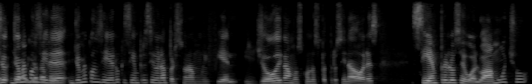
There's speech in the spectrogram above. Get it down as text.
yo, yo me consideré, yo me considero que siempre he sido una persona muy fiel y yo, digamos, con los patrocinadores siempre los evaluaba mucho.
